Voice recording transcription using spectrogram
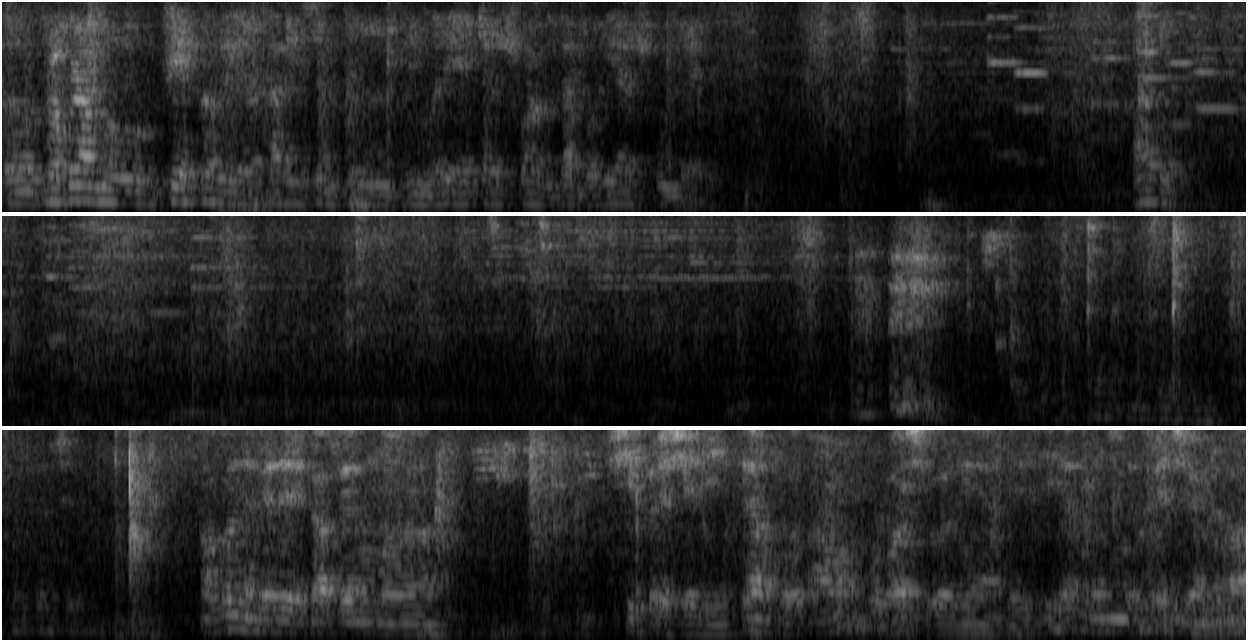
programul fiecărui care sunt în primărie aici își fac datoria și cum trebuie. Atât. Având în vedere că avem uh, și președinte, am, am aprobat și ordinea de zi, atunci să trecem la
